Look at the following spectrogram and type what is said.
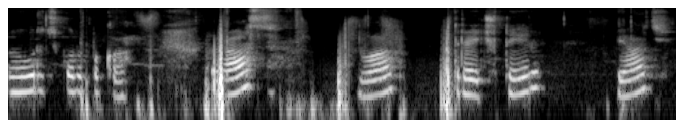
Говорить скоро пока. Раз, два, три, чотири, п'ять.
